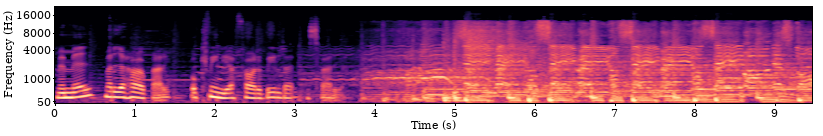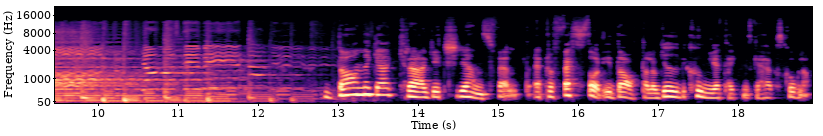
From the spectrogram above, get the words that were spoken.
med mig, Maria Högberg och kvinnliga förebilder i Sverige. Danica Kragic Jensfeldt är professor i datalogi vid Kungliga Tekniska Högskolan.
